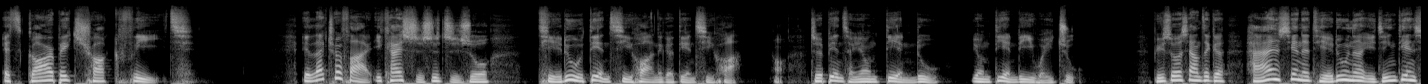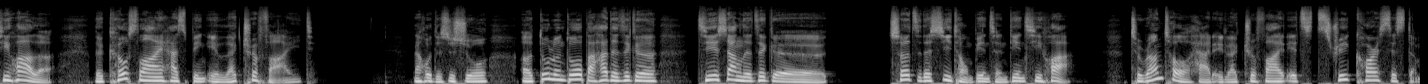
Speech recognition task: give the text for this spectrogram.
its garbage truck fleet. Electrify 一开始是指说 铁路电气化那个电气化。就是变成用电路、用电力为主。比如说，像这个海岸线的铁路呢，已经电气化了。The coastline has been electrified。那或者是说，呃，多伦多把它的这个街上的这个车子的系统变成电气化。Toronto had electrified its streetcar system。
